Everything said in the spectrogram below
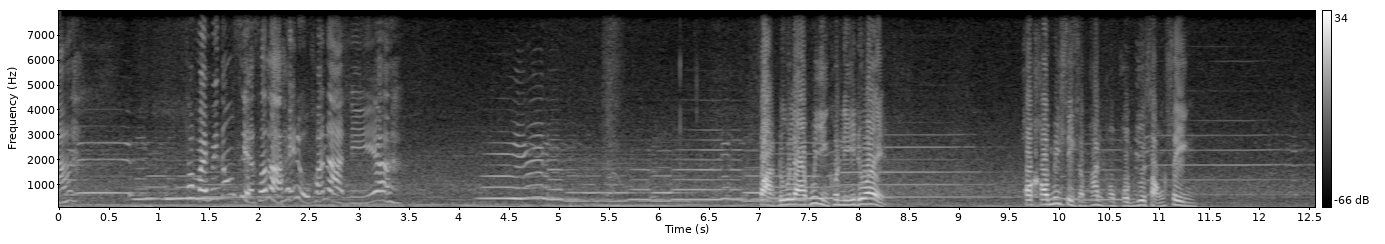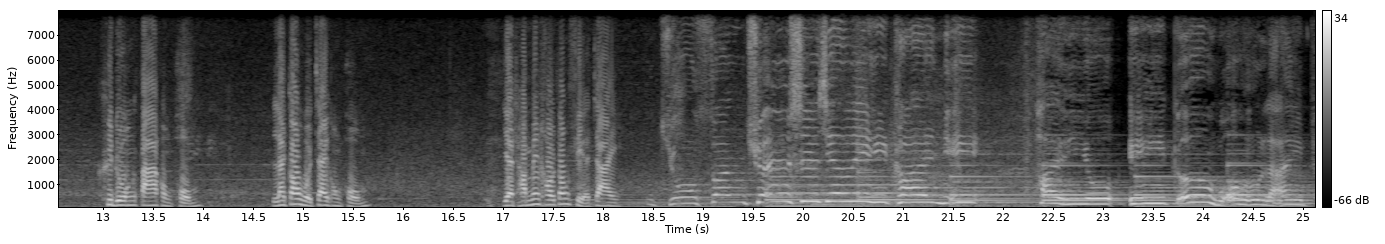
นะ ทำไมไม่ต้องเสียสละให้หนูขนาดนี้อะ ฝากดูแลผู้หญิงคนนี้ด้วย เพราะเขามีสิ่งสำคัญของผมอยู่สองสิ่ง คือดวงตาของผม และก็หัวใจของผม อย่าทำให้เขาต้องเสียใจ 就算全世界离开你，还有一个我来陪，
